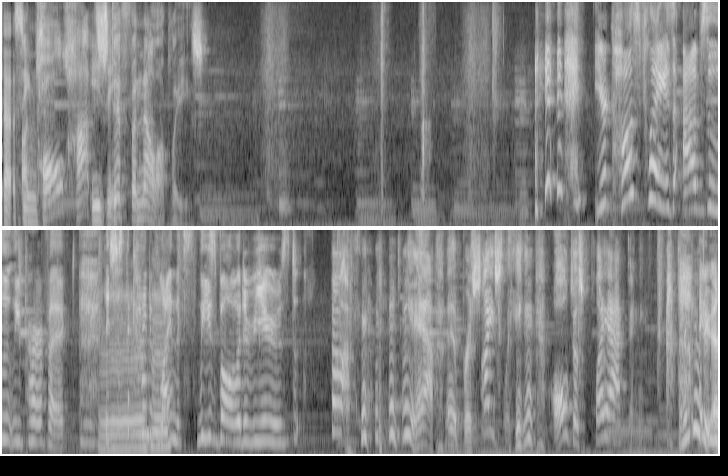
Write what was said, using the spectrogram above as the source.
that A seems tall, hot, easy. stiff vanilla, please. Your cosplay is absolutely perfect. It's just the kind of line that Sleazeball would have used. Ah, yeah, uh, precisely. All just play acting. I think he'll do I anything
